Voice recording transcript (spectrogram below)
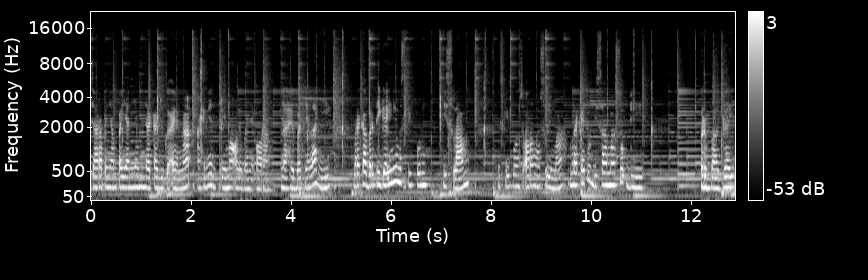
cara penyampaiannya mereka juga enak akhirnya diterima oleh banyak orang nah hebatnya lagi mereka bertiga ini meskipun Islam meskipun seorang muslimah mereka itu bisa masuk di berbagai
